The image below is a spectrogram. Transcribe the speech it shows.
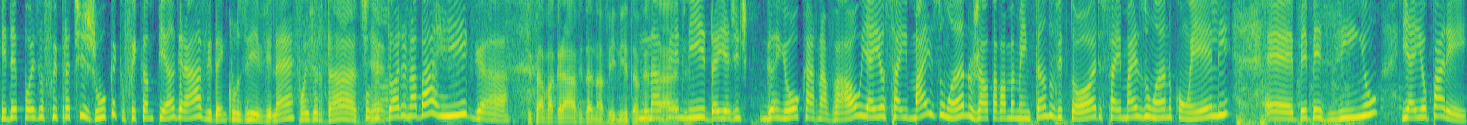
E depois eu fui para Tijuca, que eu fui campeã grávida, inclusive, né? Foi verdade. O é. Vitório na barriga. Você estava grávida na avenida, é verdade. Na avenida, e a gente ganhou o carnaval, e aí eu saí mais um ano, já eu estava amamentando o Vitório, saí mais um ano com ele, é, bebezinho, e aí eu parei.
